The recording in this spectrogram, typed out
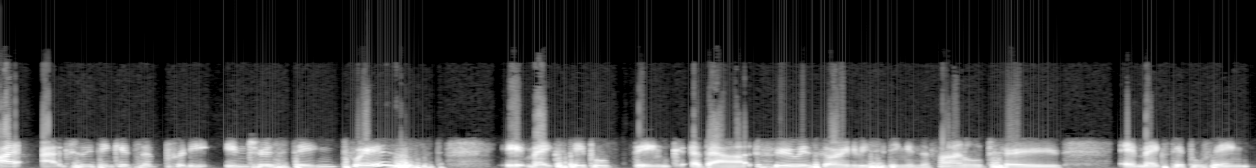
I actually think it's a pretty interesting twist. It makes people think about who is going to be sitting in the final two. It makes people think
